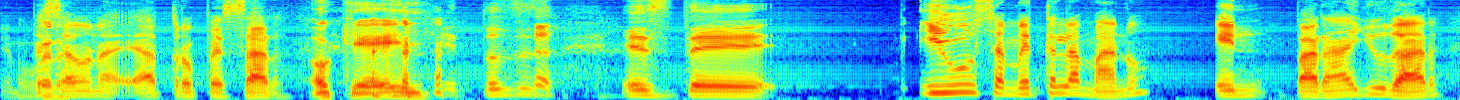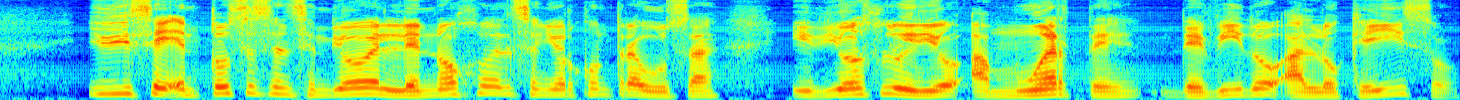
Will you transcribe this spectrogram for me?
empezaron a, a tropezar. Ok. Entonces, este, Iu se mete la mano en, para ayudar y dice, entonces encendió el enojo del Señor contra Usa y Dios lo hirió a muerte debido a lo que hizo.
